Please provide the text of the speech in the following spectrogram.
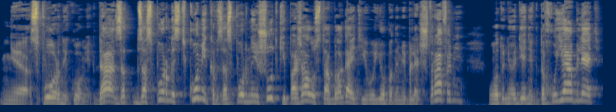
Э, спорный комик. Да, за, за спорность комиков, за спорные шутки, пожалуйста, облагайте его ебаными, блядь, штрафами. Вот у него денег дохуя, блядь.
